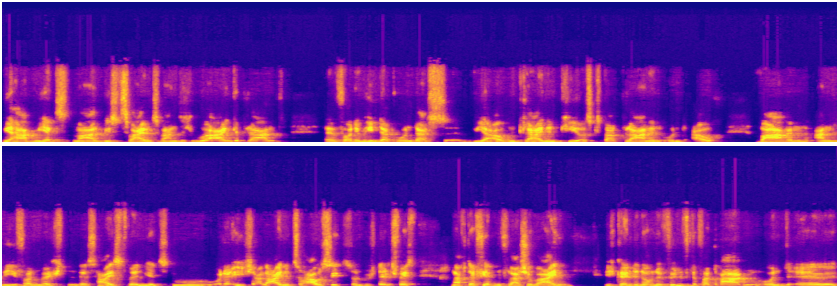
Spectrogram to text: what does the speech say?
Wir haben jetzt mal bis 22 Uhr eingeplant, äh, vor dem Hintergrund, dass wir auch einen kleinen Kiosk dort planen und auch Waren anliefern möchten. Das heißt, wenn jetzt du oder ich alleine zu Hause sitzt und du stellst fest, nach der vierten Flasche Wein ich könnte noch eine fünfte vertragen und äh,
